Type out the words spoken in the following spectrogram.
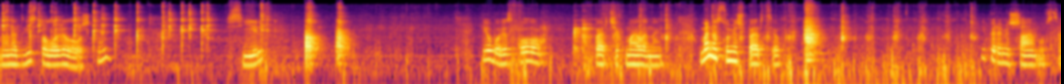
У мене 2 столові ложки, сіль. І обов'язково перчик мелений. У мене суміш перців. І перемішаємо все.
